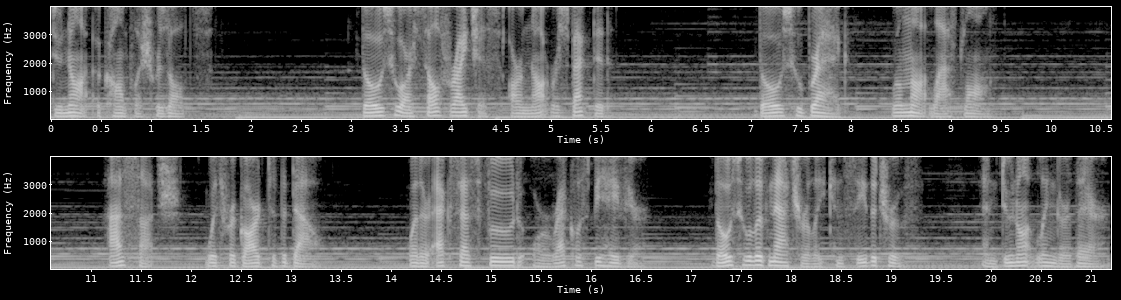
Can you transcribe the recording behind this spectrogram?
do not accomplish results. Those who are self-righteous are not respected. Those who brag will not last long. As such, with regard to the Tao, whether excess food or reckless behavior, those who live naturally can see the truth and do not linger there.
